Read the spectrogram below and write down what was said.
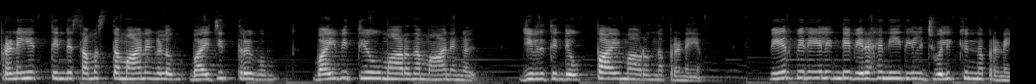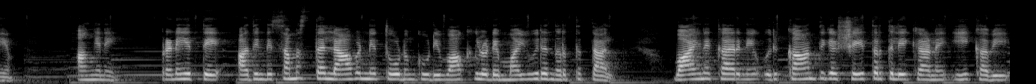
പ്രണയത്തിന്റെ സമസ്ത മാനങ്ങളും വൈചിത്രവും വൈവിധ്യവുമാർന്ന മാനങ്ങൾ ജീവിതത്തിന്റെ ഉപ്പായി മാറുന്ന പ്രണയം വേർപിരിയലിന്റെ വിരഹനീതിയിൽ ജ്വലിക്കുന്ന പ്രണയം അങ്ങനെ പ്രണയത്തെ അതിന്റെ സമസ്ത ലാവണ്യത്തോടും കൂടി വാക്കുകളുടെ മയൂര നൃത്തത്താൽ വായനക്കാരനെ ഒരു കാന്തിക ക്ഷേത്രത്തിലേക്കാണ് ഈ കവി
